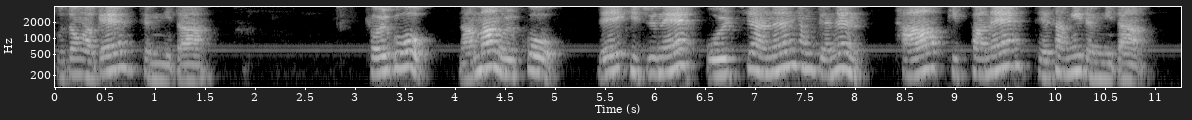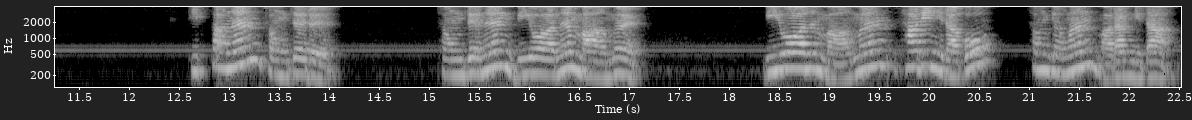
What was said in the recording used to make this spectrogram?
부정하게 됩니다. 결국 나만 옳고 내 기준에 옳지 않은 형제는 다 비판의 대상이 됩니다. 비판은 정죄를, 정죄는 미워하는 마음을, 미워하는 마음은 살인이라고 성경은 말합니다.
